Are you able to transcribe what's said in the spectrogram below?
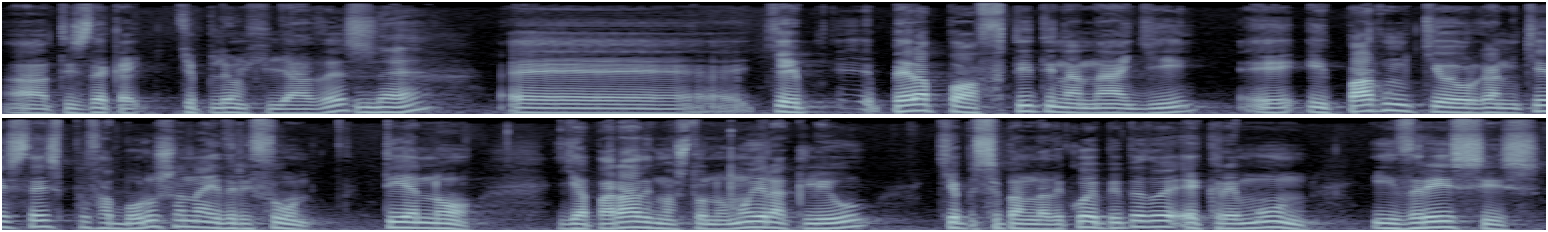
α, τις 10 και πλέον χιλιάδες. Ναι. Ε, και πέρα από αυτή την ανάγκη ε, υπάρχουν και οργανικές θέσεις που θα μπορούσαν να ιδρυθούν. Τι εννοώ; Για παράδειγμα, στο νομό Ηρακλείου και σε πανελλαδικό επίπεδο εκκρεμούν ιδρύσεις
